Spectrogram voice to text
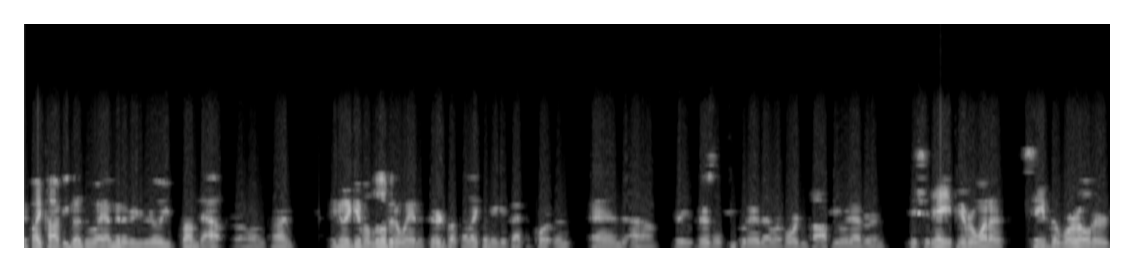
if my coffee goes away, I'm gonna be really bummed out for a long time." I'm gonna give a little bit away in the third book. I like when they get back to Portland and um, they, there's a people there that were hoarding coffee or whatever, and they said, "Hey, if you ever want to save the world or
